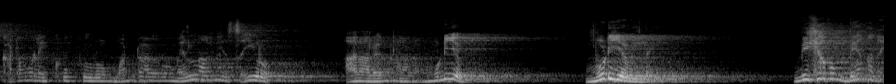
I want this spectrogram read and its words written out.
கடவுளை கூப்பிடுறோம் மன்றாடுறோம் எல்லாமே செய்கிறோம். ஆனால் எங்களால் முடியவில்லை. முடியவில்லை. மிகவும் வேதனை.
